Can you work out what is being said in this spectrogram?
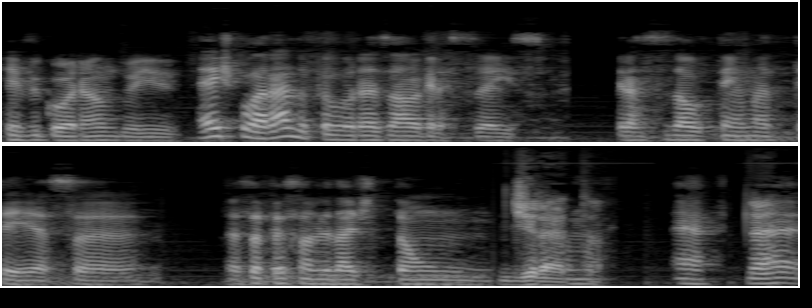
revigorando e é explorado pelo Urasawa graças a isso. Graças ao tema ter essa, essa personalidade tão direta. É, é.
